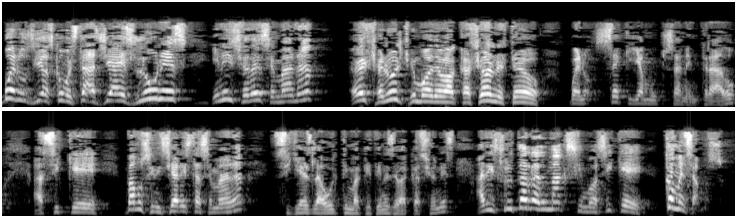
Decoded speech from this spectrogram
Buenos días, ¿cómo estás? Ya es lunes, inicio de semana. Es el último de vacaciones, Teo. Bueno, sé que ya muchos han entrado, así que vamos a iniciar esta semana, si ya es la última que tienes de vacaciones, a disfrutarla al máximo, así que comenzamos.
